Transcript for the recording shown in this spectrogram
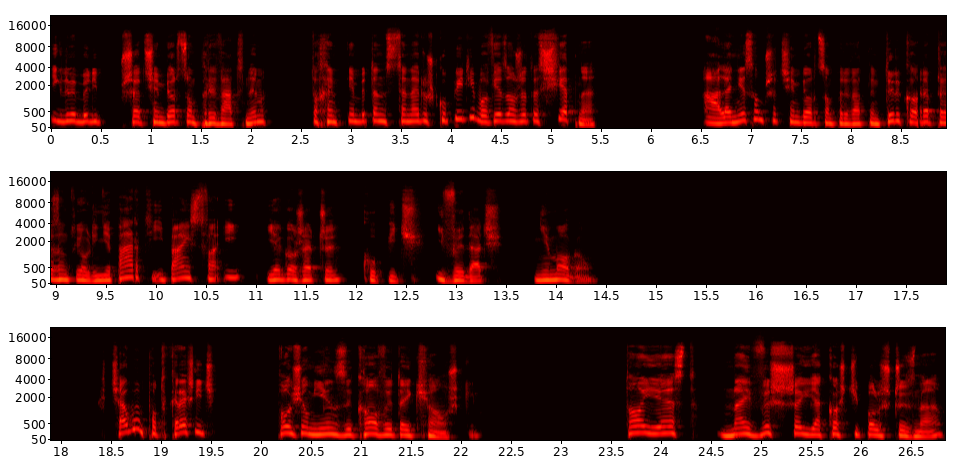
I gdyby byli przedsiębiorcą prywatnym, to chętnie by ten scenariusz kupili, bo wiedzą, że to jest świetne. Ale nie są przedsiębiorcą prywatnym, tylko reprezentują linię partii i państwa i jego rzeczy kupić i wydać nie mogą. Chciałbym podkreślić poziom językowy tej książki to jest najwyższej jakości polszczyzna.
